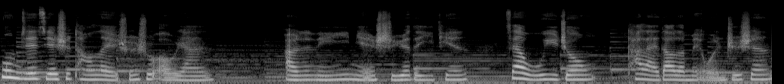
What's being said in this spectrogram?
梦洁结识唐磊纯属偶然。二零零一年十月的一天，在无意中，他来到了美文之声。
